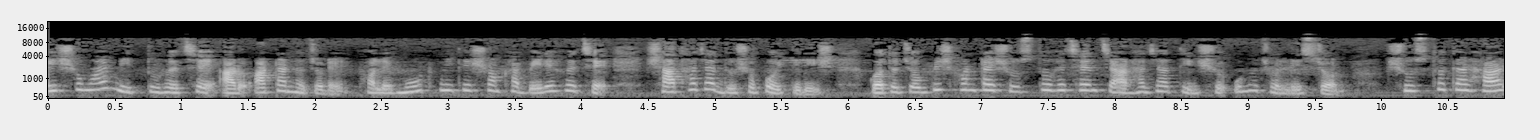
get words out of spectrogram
এই সময় মৃত্যু হয়েছে আরও আটান্ন জনের, ফলে মোট মৃতের সংখ্যা বেড়ে হয়েছে সাত হাজার দুশো পঁয়ত্রিশ। গত চব্বিশ ঘন্টায় সুস্থ হয়েছেন চার হাজার তিনশো উনচল্লিশ জন। সুস্থতার হার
